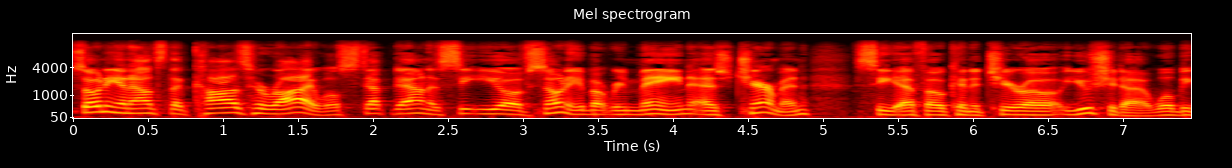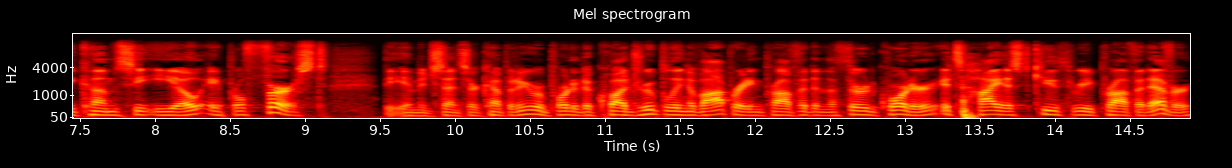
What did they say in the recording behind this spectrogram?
Sony announced that Kaz Hirai will step down as CEO of Sony but remain as chairman. CFO Kenichiro Yoshida will become CEO April 1st. The image sensor company reported a quadrupling of operating profit in the third quarter, its highest Q3 profit ever.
